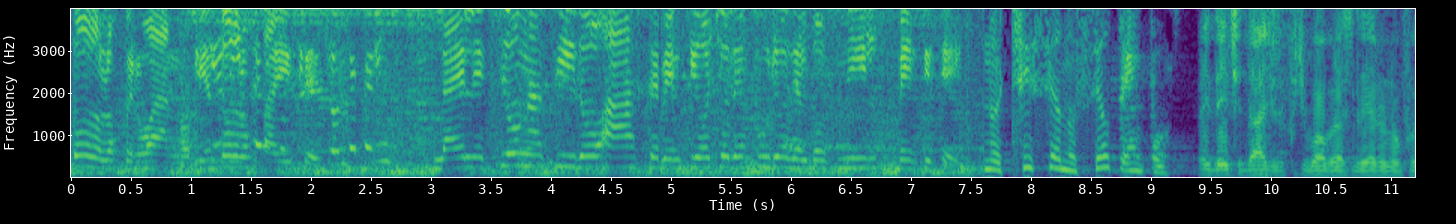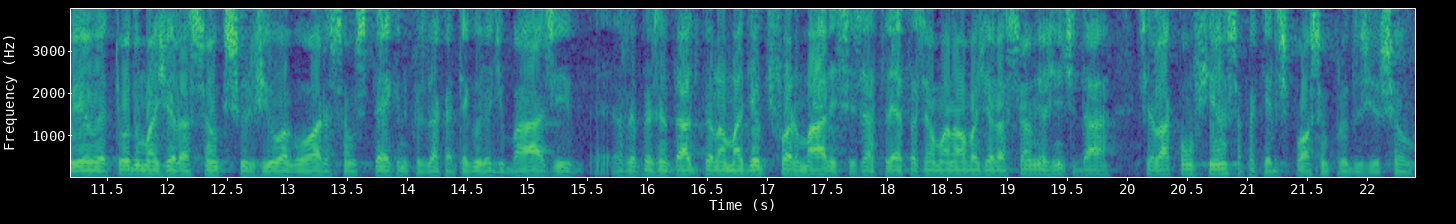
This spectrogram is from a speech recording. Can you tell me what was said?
todos os peruanos e em todos os países. A eleição ha sido hasta 28 de julho de 2026. Notícia no seu tempo. A identidade do futebol brasileiro não fui eu, é toda uma geração que surgiu agora, são os técnicos da categoria de base, é, representado pelo Amadeu, que formaram esses atletas, é uma nova geração e a gente dá, sei lá, confiança para que eles possam produzir o seu,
